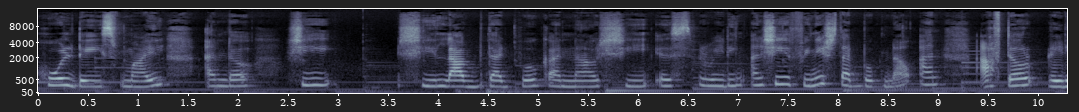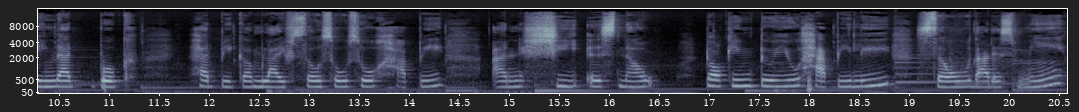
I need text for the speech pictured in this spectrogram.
whole day smile and uh, she she loved that book and now she is reading and she finished that book now and after reading that book had become life so so so happy and she is now talking to you happily. So that is me.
